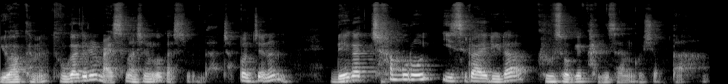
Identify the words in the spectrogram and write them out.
요약하면 두 가지를 말씀하시는 것 같습니다. 첫 번째는 내가 참으로 이스라엘이라 그 속에 간사한 것이 없다.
